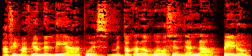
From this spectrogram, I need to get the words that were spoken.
Afirmación del día, pues me tocan los huevos el de al lado, pero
